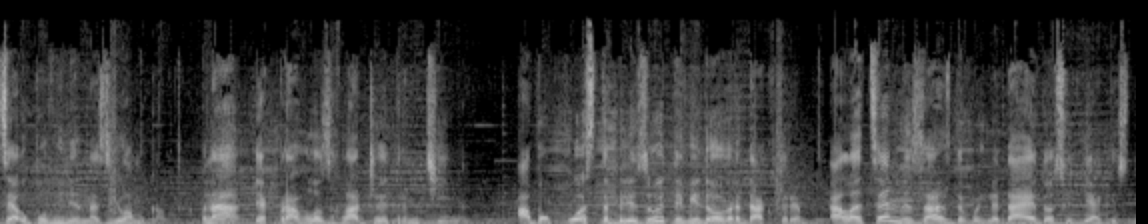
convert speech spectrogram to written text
Це уповільнена зйомка. Вона, як правило, згладжує тремтіння. Або постабілізуйте відео в редакторі, але це не завжди виглядає досить якісно.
